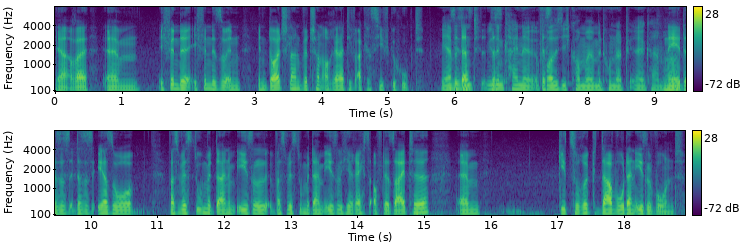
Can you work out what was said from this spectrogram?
Ja, aber ähm, ich finde, ich finde so in, in Deutschland wird schon auch relativ aggressiv gehupt. Ja, Also wir, das- sind, wir das- sind keine, das- Vorsicht, ich komme mit 100 äh, km/h. Nee, das ist, das ist eher so, was willst du mit deinem Esel, was willst du mit deinem Esel hier rechts auf der Seite? Ähm, geh zurück da, wo dein Esel wohnt.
